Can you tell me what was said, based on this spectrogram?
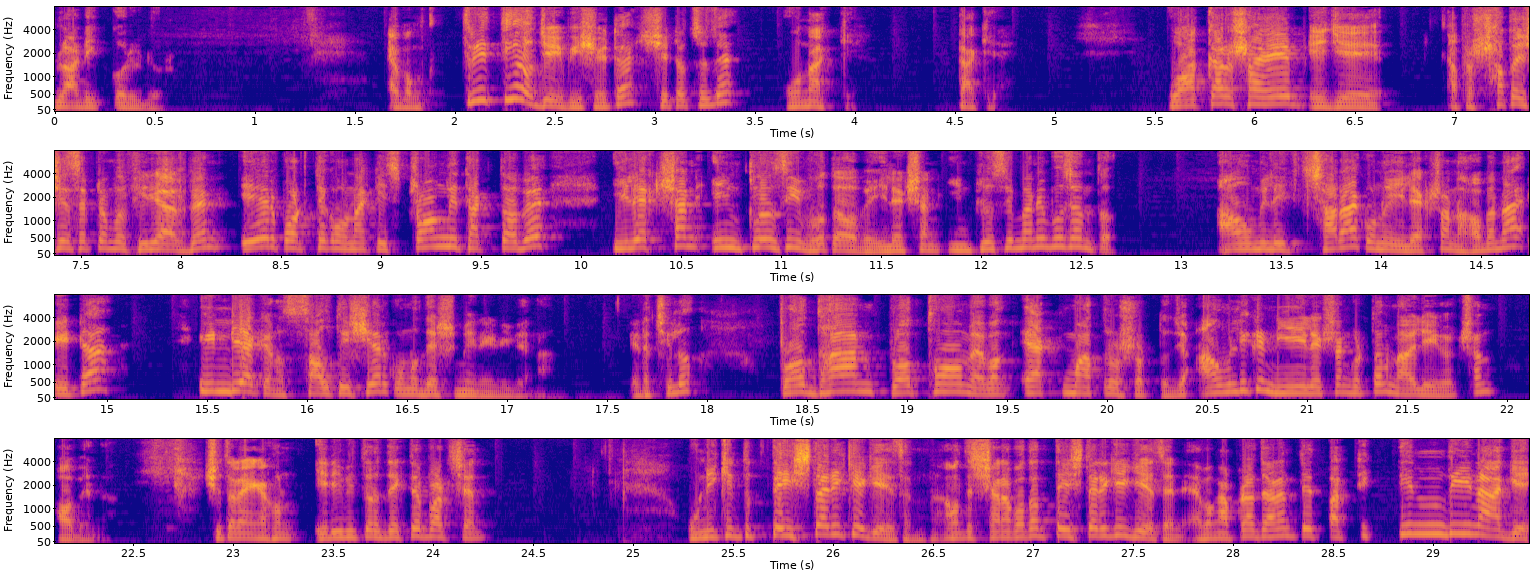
ব্লাডি করিডোর এবং তৃতীয় যে বিষয়টা, সেটা হচ্ছে যে ওনাকে, কাকে? ওয়াকার সাহেব, এই যে আপনার সাতাশে সেপ্টেম্বর ফিরে আসবেন। এরপর থেকে ওনাকে স্ট্রংলি থাকতে হবে। ইলেকশন ইনক্লুসিভ হতে হবে। ইলেকশন ইনক্লুসিভ মানে বুঝেন তো, আওয়ামী লীগ ছাড়া কোনো ইলেকশন হবে না। এটা ইন্ডিয়া কেন? সাউথ এশিয়ার কোনো দেশ মেনে নিবে না। এটা ছিল প্রধান, প্রথম এবং একমাত্র শর্ত যে আওয়ামী লীগকে নিয়ে ইলেকশন করতে হবে, নাহলে ইলেকশন হবে না। সুতরাং এখন এর ভিতরে দেখতে পাচ্ছেন, উনি কিন্তু তেইশ তারিখে গিয়েছেন। আমাদের সেনাপ্রধান তেইশ তারিখে গিয়েছেন এবং আপনারা জানেন যে তার ঠিক তিন দিন আগে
